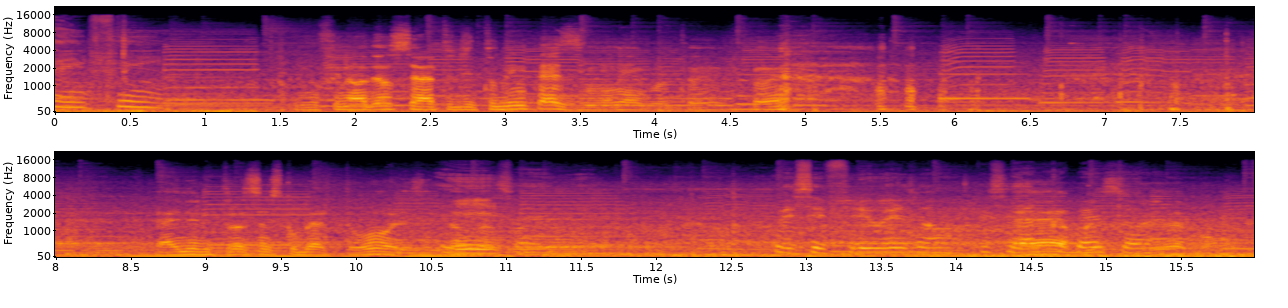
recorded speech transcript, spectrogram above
Enfim. No final deu certo, de tudo em pezinho, né, Guto? Aí ele trouxe uns cobertores. Então Isso. Com esse frio eles vão precisar é, de cobertor. Esse frio é bom.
